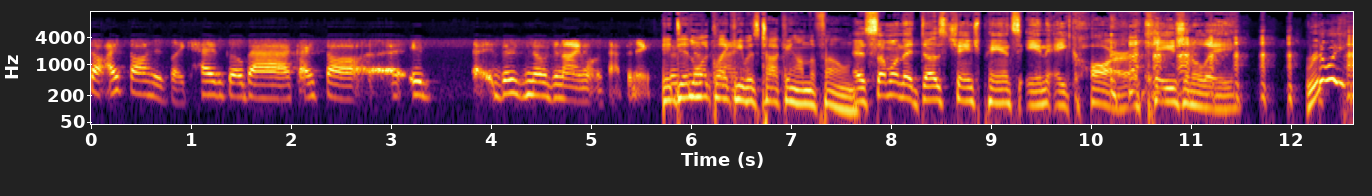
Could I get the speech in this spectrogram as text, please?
saw I saw his like head go back. I saw uh, it. Uh, there's no denying what was happening. It There's didn't no look like he was talking on the phone. As someone that does change pants in a car occasionally, Really?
